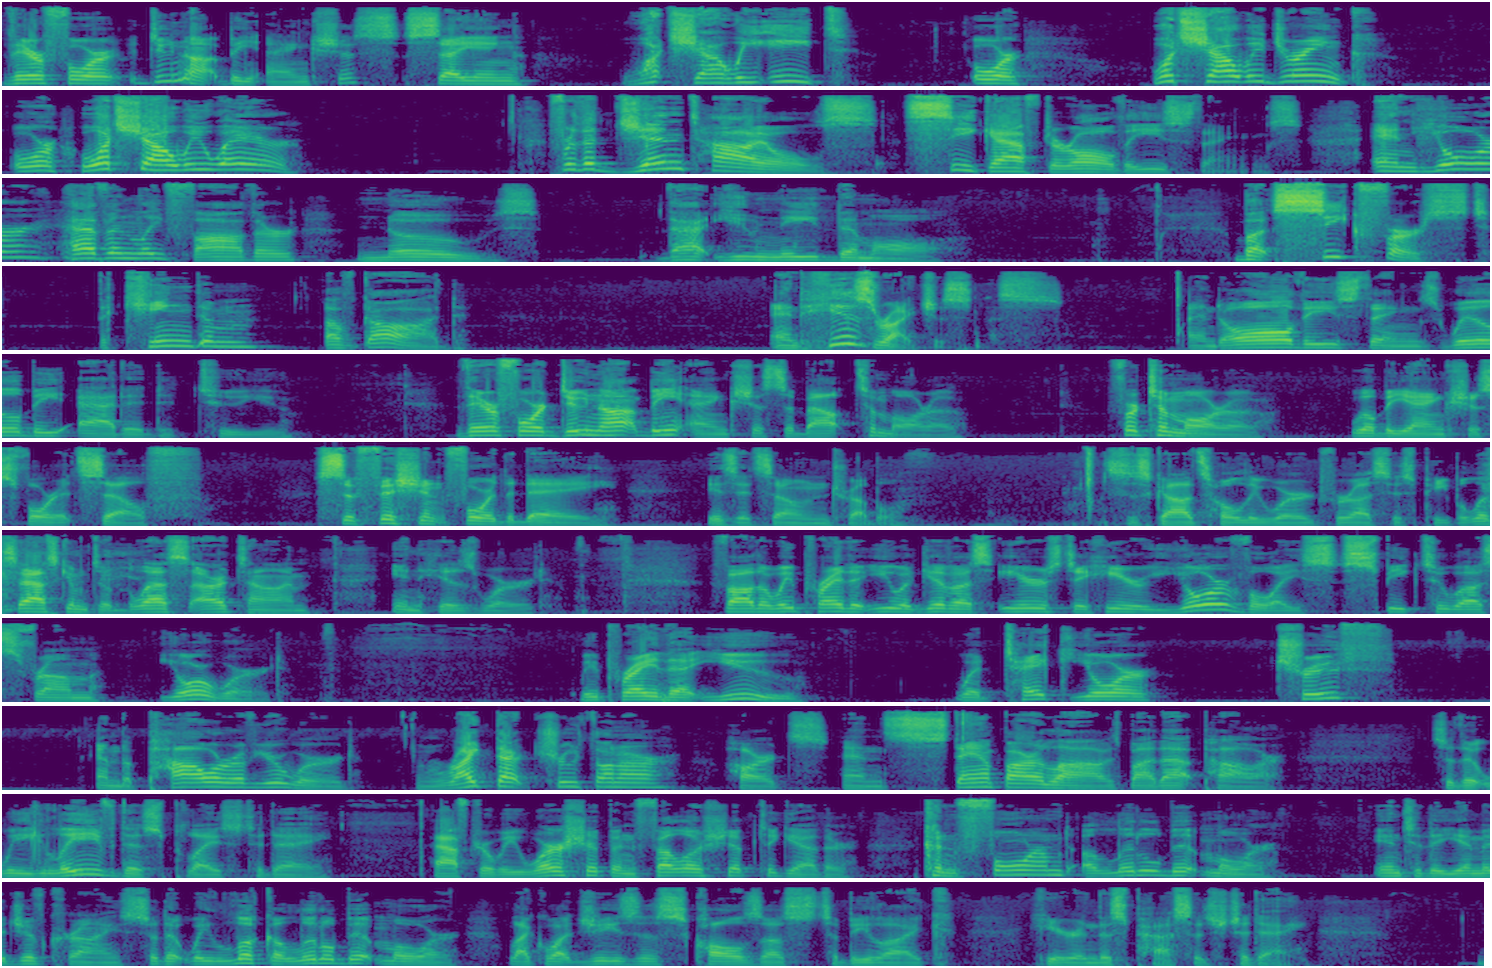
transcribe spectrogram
Therefore, do not be anxious, saying, What shall we eat? Or, What shall we drink? Or, What shall we wear? For the Gentiles seek after all these things, and your heavenly Father knows that you need them all. But seek first the kingdom of God and his righteousness and all these things will be added to you. Therefore, do not be anxious about tomorrow, for tomorrow will be anxious for itself. Sufficient for the day is its own trouble. This is God's holy word for us, his people. Let's ask him to bless our time in his word. Father, we pray that you would give us ears to hear your voice speak to us from your word. We pray that you would take your truth and the power of your word and write that truth on our hearts and stamp our lives by that power so that we leave this place today after we worship and fellowship together, conformed a little bit more into the image of Christ so that we look a little bit more like what Jesus calls us to be like here in this passage today.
